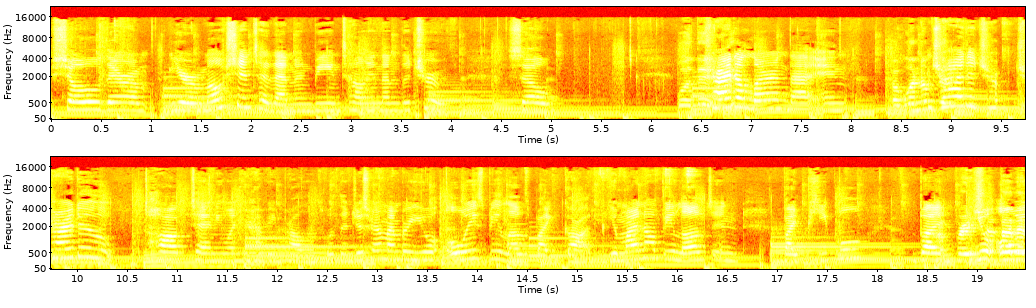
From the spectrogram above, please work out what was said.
show their um, your emotion to them and being telling them the truth. So Well, the, try to learn that and but one of the try to tr- try to talk to anyone you're having problems with and just remember you'll always be loved by god you might not be loved in by people but I'm pretty you'll sure that always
